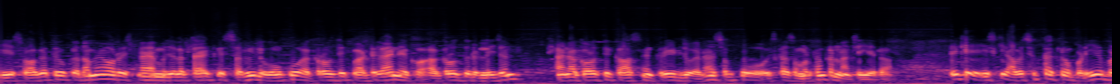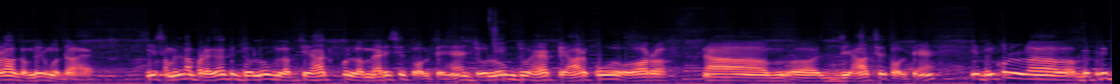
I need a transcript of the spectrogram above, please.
ये स्वागत है कदम है और इसमें मुझे लगता है कि सभी लोगों को across the party line across the religion and across the caste and creed जो है ना, सबको इसका समर्थन करना चाहिए था। देखिए, इसकी आवश्यकता क्यों पड़ी? है बड़ा गंभीर मुद्दा है। ये समझना पड़ेगा कि जो लोग लव जिहाद को, लव मैरिज से तोलते हैं, जो लोग जो है प्यार को और जिहाद से तोलते हैं, ये बिल्कुल विपरीत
